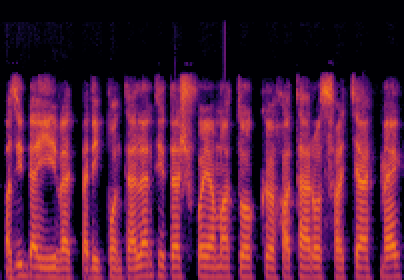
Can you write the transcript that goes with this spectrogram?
az idei évet pedig pont ellentétes folyamatok határozhatják meg,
